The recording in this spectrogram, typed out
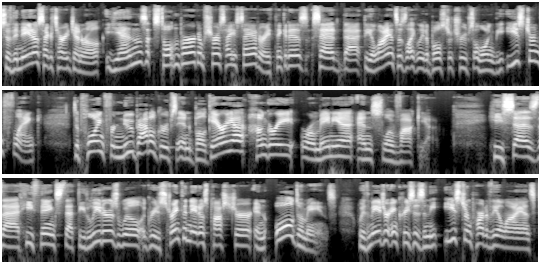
So the NATO Secretary General Jens Stoltenberg, I'm sure is how you say it, or I think it is, said that the alliance is likely to bolster troops along the eastern flank, deploying for new battle groups in Bulgaria, Hungary, Romania, and Slovakia. He says that he thinks that the leaders will agree to strengthen NATO's posture in all domains, with major increases in the eastern part of the alliance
